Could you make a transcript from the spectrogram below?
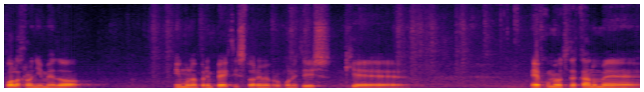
Πολλά χρόνια είμαι εδώ. Ήμουνα πριν παίκτης, τώρα είμαι προπονητής και εύχομαι ότι θα κάνουμε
